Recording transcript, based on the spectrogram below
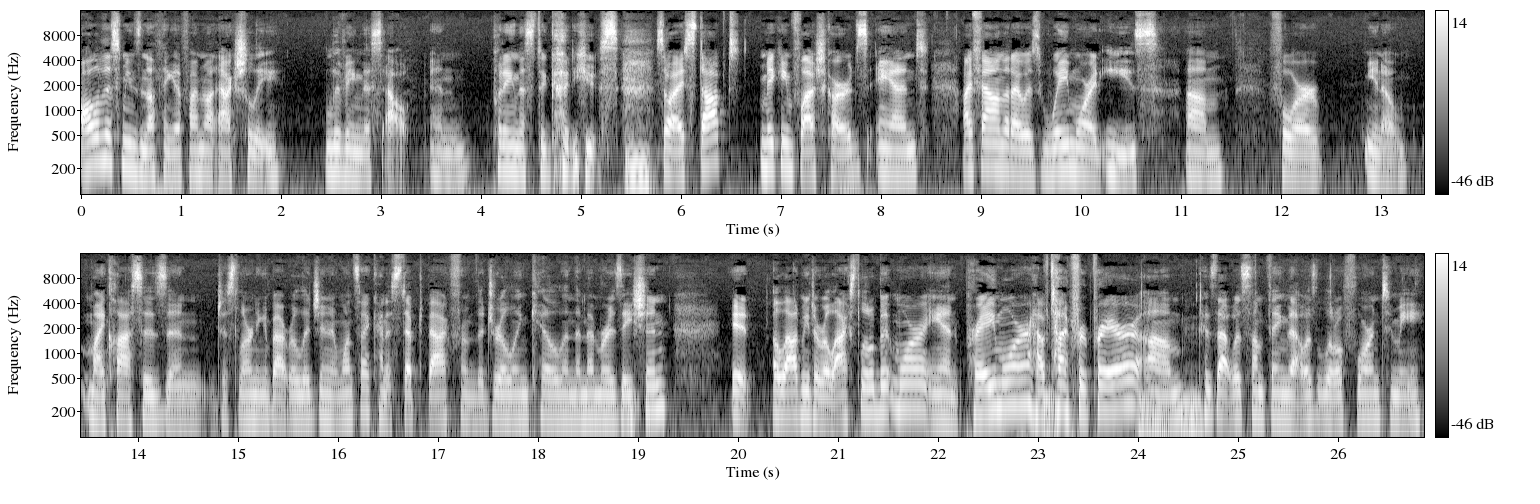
all of this means nothing if I'm not actually living this out and putting this to good use. So I stopped making flashcards, and I found that I was way more at ease um, for you know my classes and just learning about religion. And once I kind of stepped back from the drill and kill and the memorization, it allowed me to relax a little bit more and pray more, have time for prayer, because that was something that was a little foreign to me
